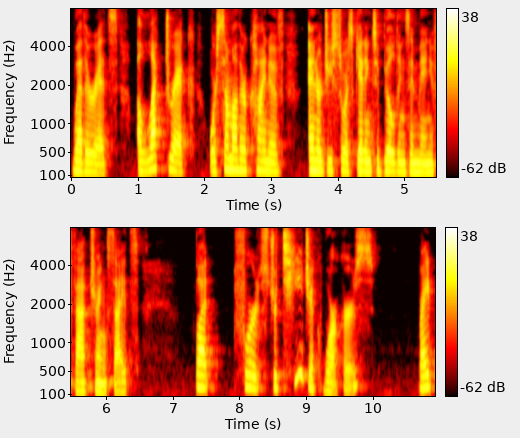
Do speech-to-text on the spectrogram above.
whether it's electric or some other kind of energy source getting to buildings and manufacturing sites. But for strategic workers, right,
